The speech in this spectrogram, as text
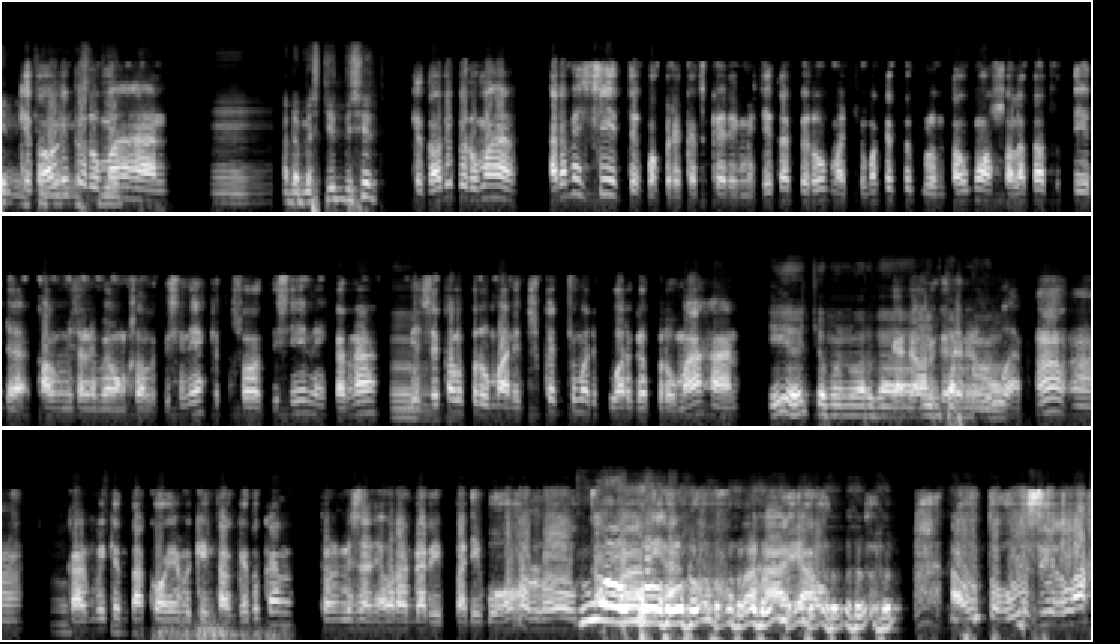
ini kita cuman di perumahan Hmm, ada masjid di situ? Kita di perumahan. Ada masjid. Ya kok dekat sekali masjid tapi rumah. Cuma kita belum tahu mau sholat atau tidak. Kalau misalnya memang sholat di sini ya kita sholat di sini. Karena Hmm. biasanya kalau perumahan itu kan cuma di warga perumahan. Iya cuman warga nggak ada warga dari luar. Heeh. Oke. kan bikin takut yang bikin takut itu kan kalau misalnya orang dari Padibolo Wow, Kamari, wow. bahaya. Auto, auto usir lah.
